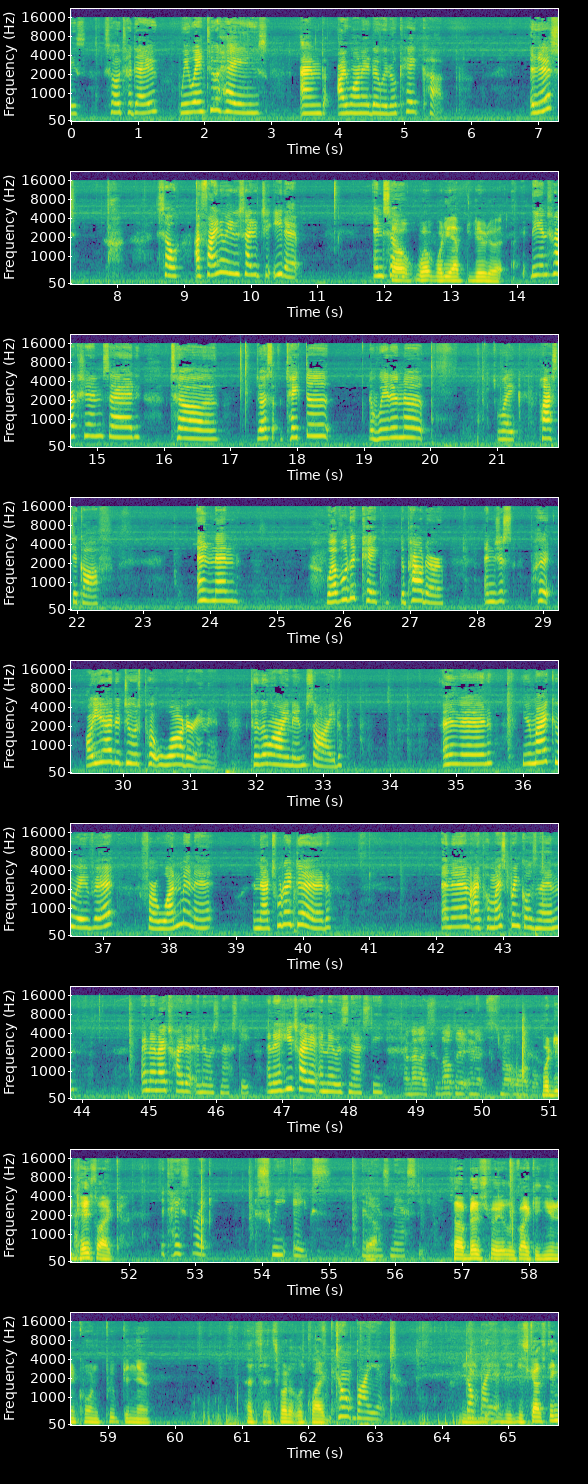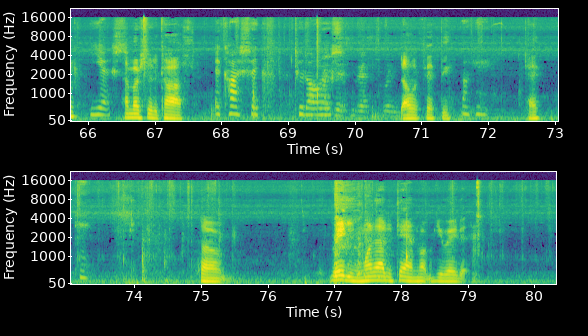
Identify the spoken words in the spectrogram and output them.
guys. So today we went to Hayes and I wanted a little cake cup. It is. So I finally decided to eat it. And so, So what what do you have to do to it? the instruction said to just take the lid and the like plastic off and then level the cake, the powder, and just put all you had to do is put water in it to the line inside. And then you microwave it for one minute, and that's what I did. And then I put my sprinkles in, and then I tried it and it was nasty. And then he tried it and it was nasty. And then I smelled it and it smelled horrible. What did it taste like? It tastes like sweet eggs, and Yeah. it's nasty. So basically, it looked like a unicorn pooped in there. That's that's what it looked like. Don't buy it. Is Don't buy it. Is it disgusting? Yes, How much did it cost? it costs like two dollars. Dollar fifty. Okay. Okay. Okay. So, rating one out of ten. What would you rate it?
